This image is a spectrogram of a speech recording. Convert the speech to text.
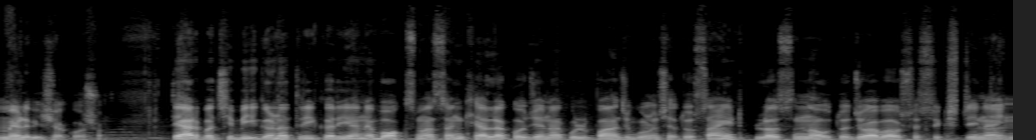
મેળવી શકો છો. ત્યાર પછી બી ગણતરી કરી અને બોક્સમાં સંખ્યા લખો, જેના કુલ પાંચ ગુણ છે. તો સાહીઠ પ્લસ નવ, તો જવાબ આવશે sixty nine.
